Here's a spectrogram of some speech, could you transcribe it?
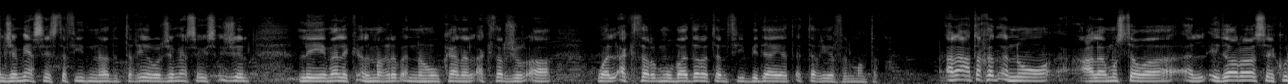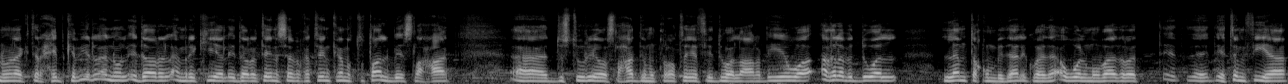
الجميع سيستفيد من هذا التغيير والجميع سيسجل لملك المغرب أنه كان الأكثر جرأة والأكثر مبادرة في بداية التغيير في المنطقة. أنا أعتقد أنه على مستوى الإدارة سيكون هناك ترحيب كبير لأنه الإدارة الأمريكية الإدارتين السابقتين كانت تطالب بإصلاحات دستورية وإصلاحات ديمقراطية في الدول العربية وأغلب الدول لم تقم بذلك وهذا أول مبادرة يتم فيها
